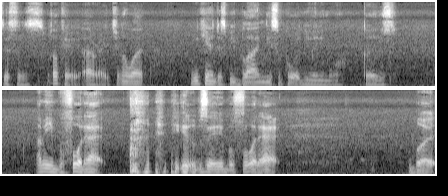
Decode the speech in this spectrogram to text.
this is okay, all right. You know what? We can't just be blindly supporting you anymore. Because, I mean, before that, you know what I'm saying? Before that, but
